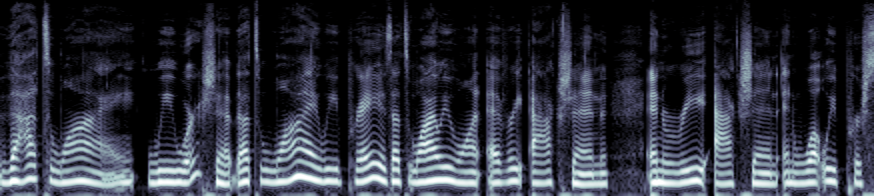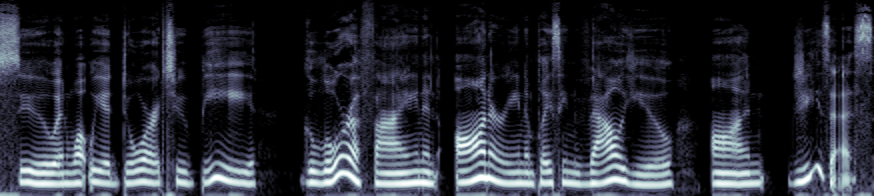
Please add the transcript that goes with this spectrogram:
That's why we worship. That's why we praise. That's why we want every action and reaction and what we pursue and what we adore to be glorifying and honoring and placing value on Jesus.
